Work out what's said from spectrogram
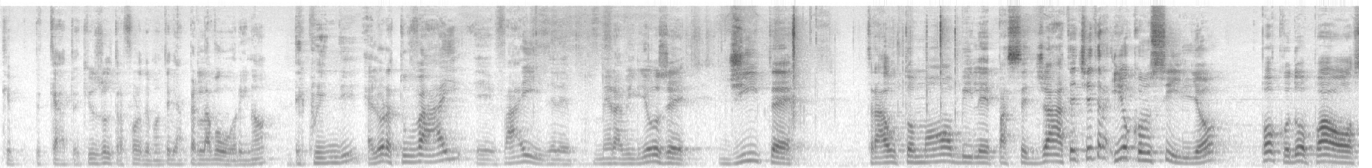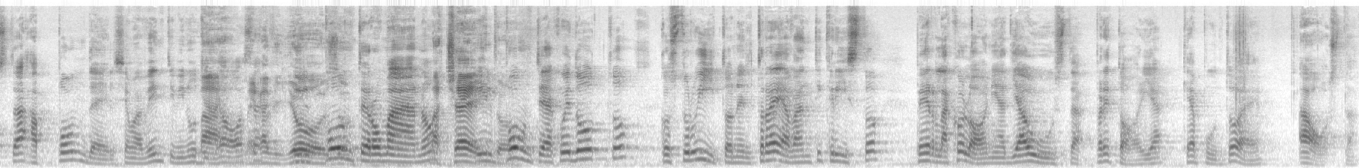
che peccato, è chiuso il traforo del Monte Bianco per lavori, no? E quindi? E allora tu vai e fai delle meravigliose gite tra automobile, passeggiate, eccetera. Io consiglio poco dopo Aosta, a Pondel, siamo a 20 minuti Ma da Aosta, il ponte romano, Ma certo. il ponte acquedotto costruito nel 3 a.C. per la colonia di Augusta Pretoria, che appunto è Aosta.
